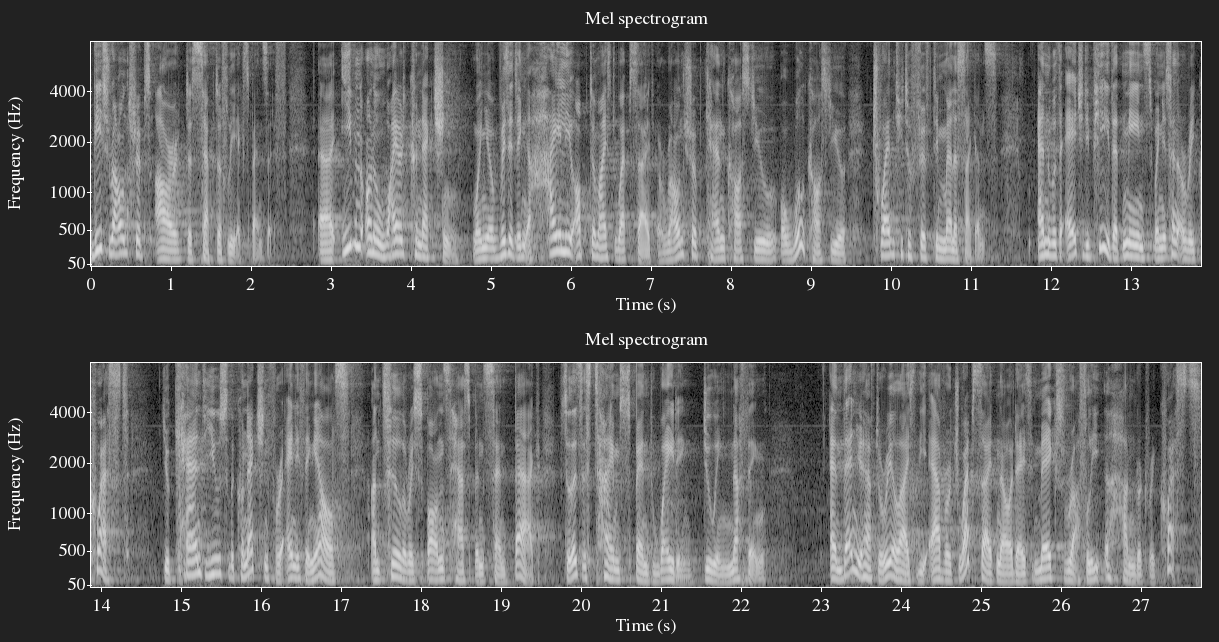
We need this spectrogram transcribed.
these round trips are deceptively expensive. Uh, even on a wired connection, when you're visiting a highly optimized website, a round trip can cost you, or will cost you, 20 to 50 milliseconds. And with HTTP, that means when you send a request, you can't use the connection for anything else until the response has been sent back. So this is time spent waiting, doing nothing. And then you have to realize the average website nowadays makes roughly 100 requests.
